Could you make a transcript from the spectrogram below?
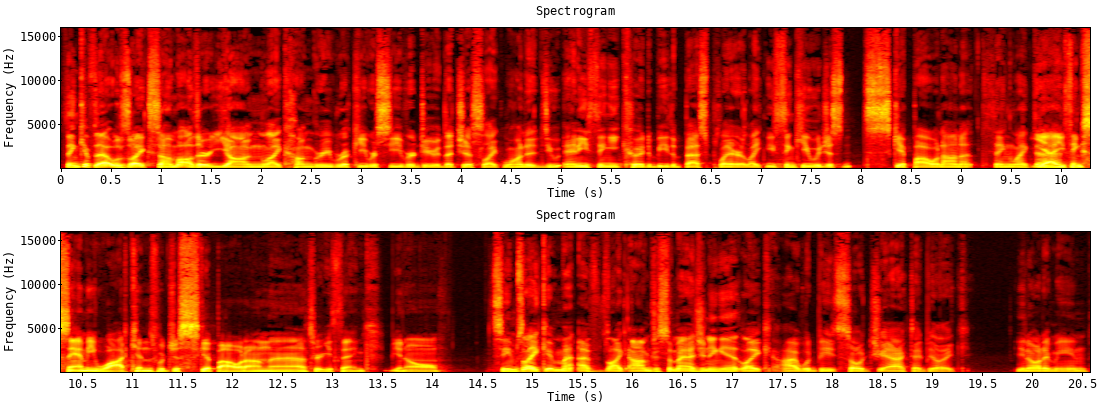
Think if that was like some other young, like hungry rookie receiver dude that just like wanted to do anything he could to be the best player. Like, you think he would just skip out on a thing like that? yeah, you think Sammy Watkins would just skip out on that, or you think you know? Seems like it, mi- I've like I'm just imagining it. Like I would be so jacked. I'd be like, you know what I mean?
